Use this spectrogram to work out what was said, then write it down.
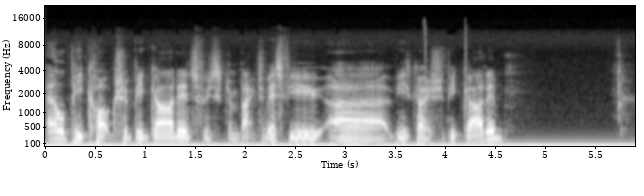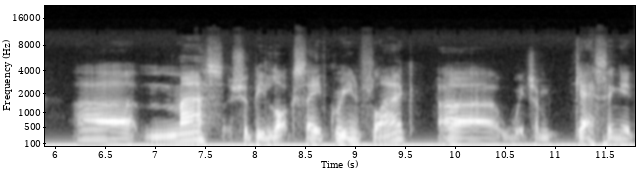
LP cock should be guarded, so we just jump back to this view. Uh, these guys should be guarded. Uh, mass should be lock save green flag. Uh, which I'm guessing it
